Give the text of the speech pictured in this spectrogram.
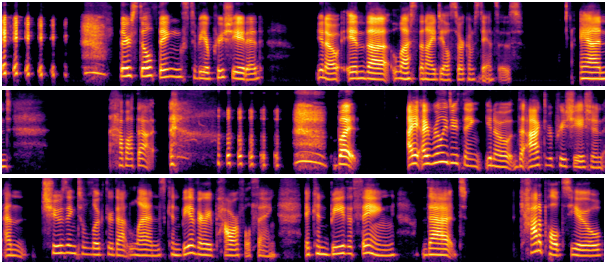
There's still things to be appreciated, you know, in the less than ideal circumstances. And how about that? But I I really do think, you know, the act of appreciation and choosing to look through that lens can be a very powerful thing. It can be the thing that catapults you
